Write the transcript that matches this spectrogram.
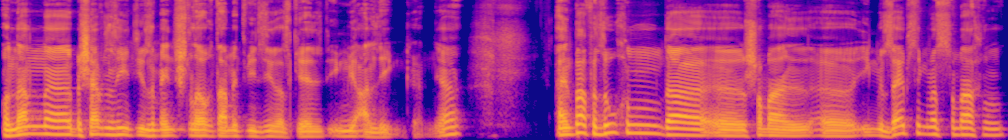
Und dann äh, beschäftigen sich diese Menschen auch damit, wie sie das Geld irgendwie anlegen können. Ja? Ein paar versuchen da äh, schon mal äh, irgendwie selbst irgendwas zu machen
